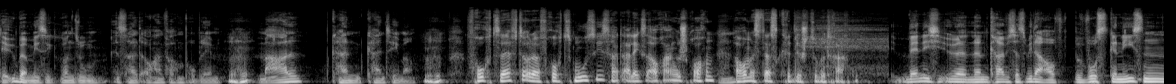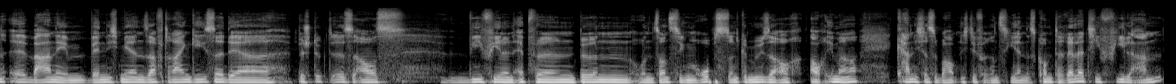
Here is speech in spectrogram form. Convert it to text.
der übermäßige Konsum ist halt auch einfach ein Problem. Mhm. Mal kein, kein Thema. Mhm. Fruchtsäfte oder Fruchtsmoothies hat Alex auch angesprochen. Mhm. Warum ist das kritisch zu betrachten? Wenn ich, dann greife ich das wieder auf, bewusst genießen, äh, wahrnehmen. Wenn ich mir einen Saft reingieße, der bestückt ist aus wie vielen Äpfeln, Birnen und sonstigem Obst und Gemüse auch, auch immer, kann ich das überhaupt nicht differenzieren. Es kommt relativ viel an.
